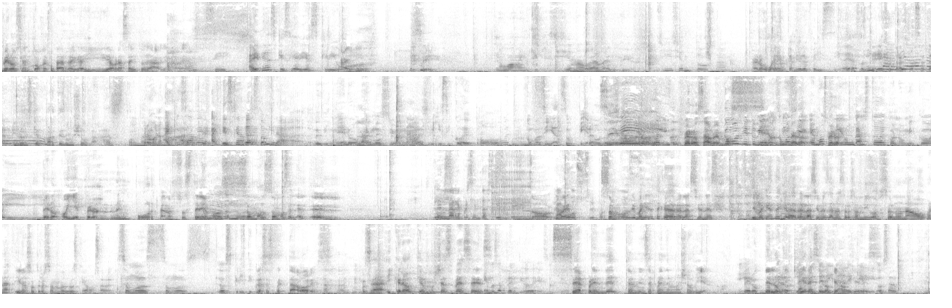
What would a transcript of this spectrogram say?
Pero se antoja estar ahí abrazadito de alguien a veces. sí. Hay días que sí, hay días que digo. Hay- "Ugh". sí, no voy a mentir sí no siento voy a mentir. sí siento Pero Pero en bueno. cambio la felicidad y la soltería es otra cosa Y también. no es que aparte es mucho gasto. Pero bueno, hay que saber- hay que es que es gasto, mira, de dinero, La emocional, neta, sí. físico, de todo, güey. Como si ya supiéramos. Sí, no, no, Pero sabemos. como si tuviera como pero- si hemos pero- tenido un gasto económico y, y- Pero, oye, pero no importa. Nosotros tenemos. No, no, no, no. Somos, somos el. el, el- la, ¿cómo la se- representación de no, la güey, voz el somos, imagínate que las relaciones. Imagínate que las relaciones de nuestros amigos son una obra y nosotros somos los que vamos a ver. Somos, somos los críticos. Los espectadores. Ajá. O sea, y creo que muchas veces Hemos aprendido de eso. sí. se aprende, también se aprende mucho viendo. Pero, De lo pero que quieres y lo que no quieres. o sea,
